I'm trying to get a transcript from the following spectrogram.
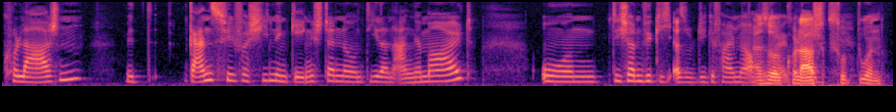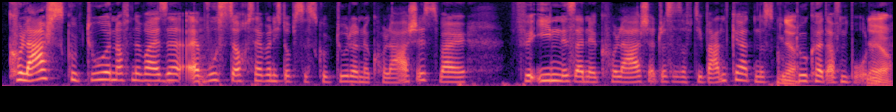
Collagen mit ganz viel verschiedenen Gegenstände und die dann angemalt. Und die schauen wirklich, also die gefallen mir auch. Also Collage-Skulpturen. Collage-Skulpturen auf eine Weise. Er wusste auch selber nicht, ob es eine Skulptur oder eine Collage ist, weil für ihn ist eine Collage etwas, das auf die Wand gehört und eine Skulptur ja. gehört auf den Boden. Ja.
